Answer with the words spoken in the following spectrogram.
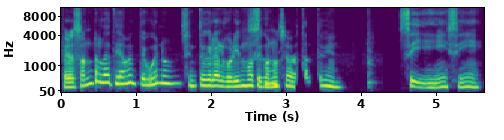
Pero son relativamente buenos. Siento que el algoritmo te conoce bastante bien. Sí, sí.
